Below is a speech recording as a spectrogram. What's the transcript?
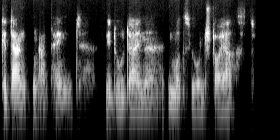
Gedanken abhängt, wie du deine Emotionen steuerst.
